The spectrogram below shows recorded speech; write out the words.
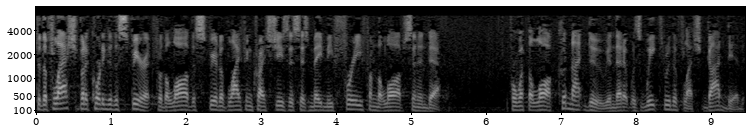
to the flesh, but according to the Spirit. For the law of the Spirit of life in Christ Jesus has made me free from the law of sin and death. For what the law could not do, in that it was weak through the flesh, God did.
